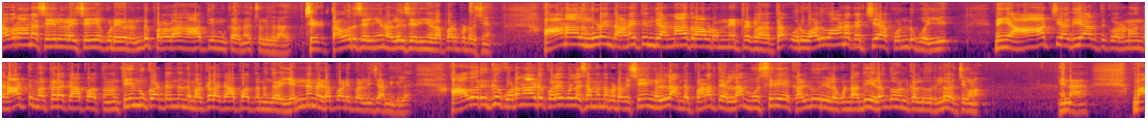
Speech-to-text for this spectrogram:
தவறான செயல்களை செய்யக்கூடியவர் என்று பரவலாக அதிமுகவினர் சொல்கிறார். சரி தவறு செய்யுங்க நல்லது செய்யுங்க அது அப்பாற்பட்ட விஷயம். ஆனாலும் கூட இந்த அனைத்து இந்திய அண்ணா திராவிட முன்னேற்ற கழகத்தை ஒரு வலுவான கட்சியாக கொண்டு போய் நீங்கள் ஆட்சி அதிகாரத்துக்கு வரணும் இந்த நாட்டு மக்களை காப்பாற்றணும் திமுகட்டேருந்து இந்த மக்களை காப்பாற்றணுங்கிற எண்ணம் எடப்பாடி பழனிசாமிக்கில் அவருக்கு கொடநாடு கொலை கொள்ள சம்மந்தப்பட்ட விஷயங்கள் அந்த பணத்தை எல்லாம் முசிறிய கல்லூரியில் கொண்டாந்து இளங்கோவன் கல்லூரியில் வச்சுக்கணும். ஏன்னா மா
